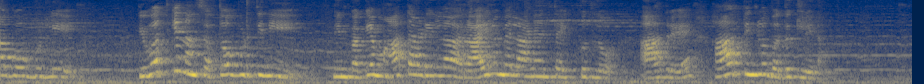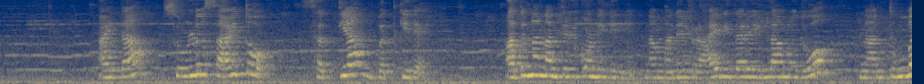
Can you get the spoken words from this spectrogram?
ಆಗೋಗ್ಬಿಡ್ಲಿ. ಇವತ್ತಿಗೆ ನಾನು ಸತ್ತೋಗ್ಬಿಡ್ತೀನಿ. ನಿನ್ನ ಬಗ್ಗೆ ಮಾತಾಡಿಲ್ಲ, ರಾಯರ ಮೇಲೆ ಆಣೆ ಅಂತ ಇಕ್ಕಿದ್ಲು. ಆದರೆ ಆರು ತಿಂಗಳು ಬದುಕಲಿಲ್ಲ. ಆಯ್ತಾ? ಸುಳ್ಳು ಸಾಯ್ತು. ಸತ್ಯ ಬದುಕಿದೆ. ಅದನ್ನ ನಾನು ತಿಳ್ಕೊಂಡಿದ್ದೀನಿ. ನಮ್ಮ ಮನೇಲಿ ರಾಯರಿದ್ದಾರೆ ಇಲ್ಲ ಅನ್ನೋದು ನಾನು ತುಂಬ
